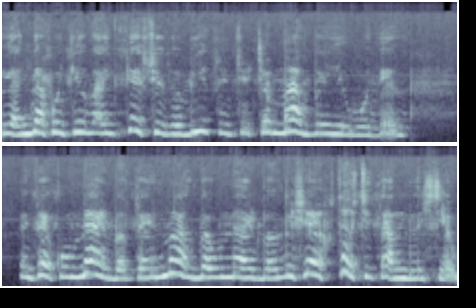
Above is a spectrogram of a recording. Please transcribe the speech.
як не хотіла йти чи робити, чи це Магда її водила. Так умерла, та й Магда умерла, лише хто чи там лишив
